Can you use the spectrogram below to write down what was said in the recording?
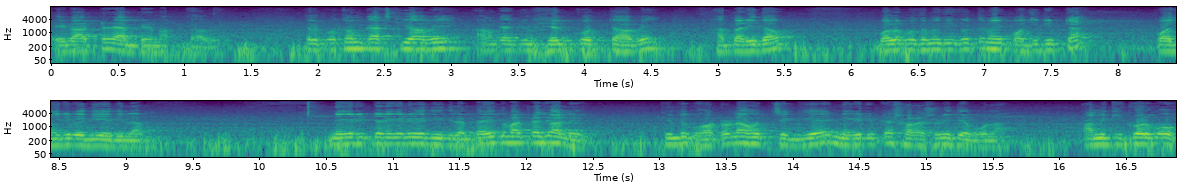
এই বারটার অ্যাম্পিয়ার মাপতে হবে। তাহলে প্রথম কাজ কি হবে? আমাকে একজন হেল্প করতে হবে। হাত বাড়িয়ে দাও। বলো প্রথমে কী করতে আমি পজিটিভটা পজিটিভে দিয়ে দিলাম। নেগেটিভটা নেগেটিভে দিয়ে দিলাম। তাই তো বাল্বটা চলে কিন্তু ঘটনা হচ্ছে গিয়ে নেগেটিভটা সরাসরি দেবো না। আমি কি করব?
